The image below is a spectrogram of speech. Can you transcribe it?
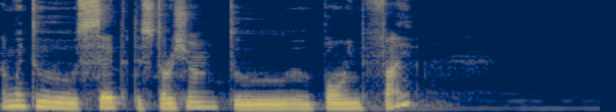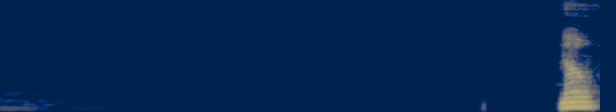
I'm going to set distortion to 0.5 Now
